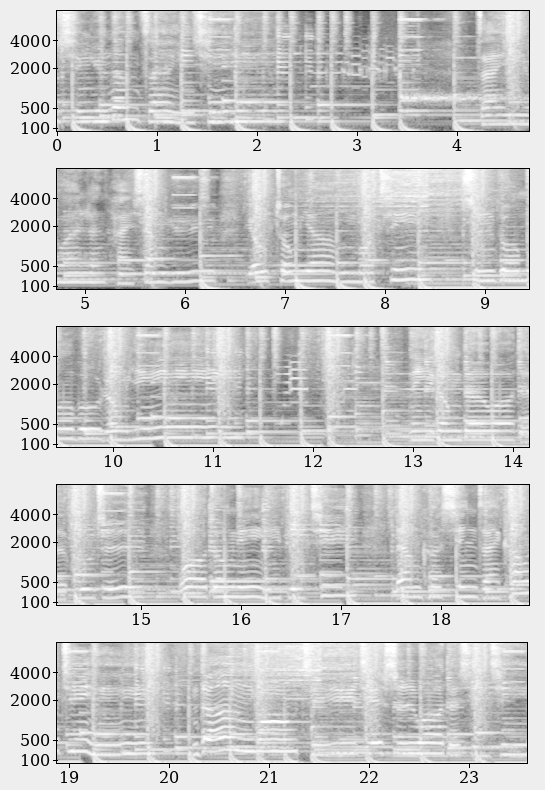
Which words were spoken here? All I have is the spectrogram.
幸运能在一起。在亿万人海相遇，有同样默契，是多么不容易。你懂得我的固执，我懂你脾气，两颗心在靠近，等不及解释我的心情，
